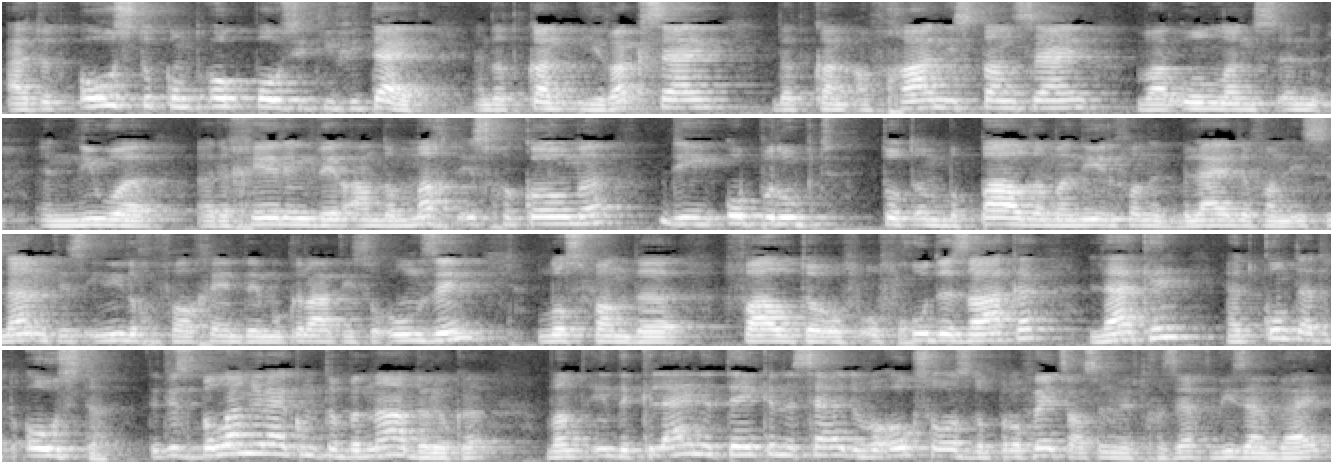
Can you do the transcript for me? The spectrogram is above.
uit het oosten komt ook positiviteit. En dat kan Irak zijn, dat kan Afghanistan zijn, waar onlangs een, een nieuwe regering weer aan de macht is gekomen, die oproept tot een bepaalde manier van het beleiden van islam. Het is in ieder geval geen democratische onzin, los van de fouten of, of goede zaken. Het komt uit het oosten. Dit is belangrijk om te benadrukken, want in de kleine tekenen zeiden we ook, zoals de profeet sallam heeft gezegd, wie zijn wij?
